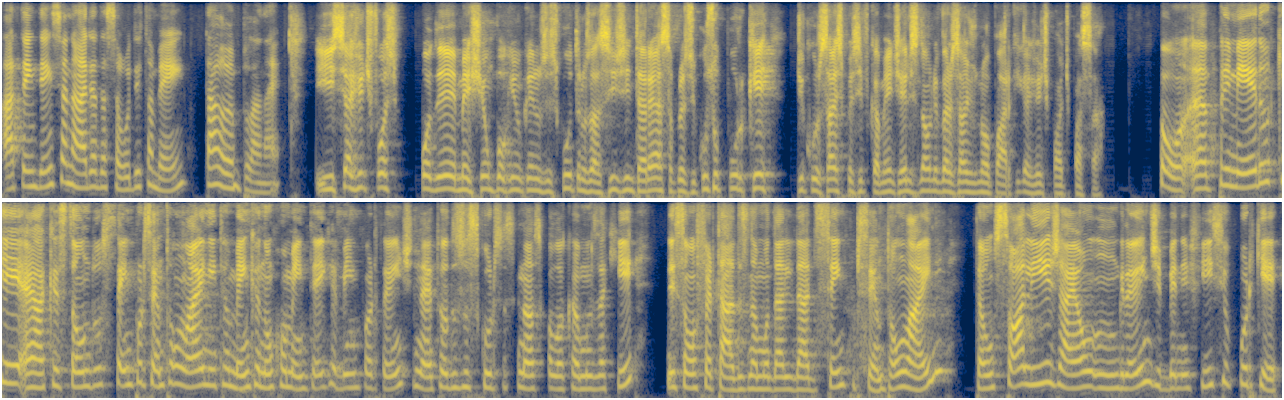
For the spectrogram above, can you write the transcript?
a tendência na área da saúde também está ampla, né? E se a gente fosse poder mexer um pouquinho quem nos escuta, nos assiste, interessa para esse curso, o porquê de cursar especificamente eles na Universidade do Nopar? O que, que a gente pode passar? Bom, uh, primeiro que é a questão do 100% online também, que eu não comentei, que é bem importante, né? Todos os cursos que nós colocamos aqui, eles são ofertados na modalidade 100% online. Então, só ali já é um, um grande benefício, porque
